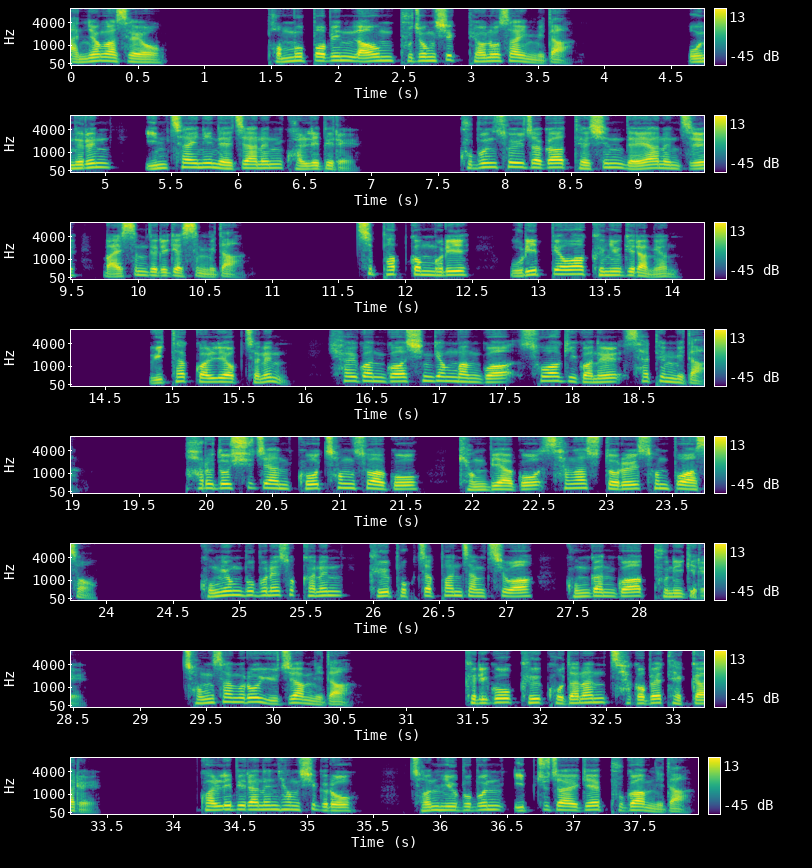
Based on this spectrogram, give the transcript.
안녕하세요. 법무법인 라움 부종식 변호사입니다. 오늘은 임차인이 내지 않은 관리비를 구분 소유자가 대신 내야 하는지 말씀드리겠습니다. 집합 건물이 우리 뼈와 근육이라면 위탁관리업체는 혈관과 신경망과 소화기관을 살핍니다. 하루도 쉬지 않고 청소하고 경비하고 상하수도를 손보아서 공용 부분에 속하는 그 복잡한 장치와 공간과 분위기를 정상으로 유지합니다. 그리고 그 고단한 작업의 대가를 관리비라는 형식으로 전유 부분 입주자에게 부과합니다.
